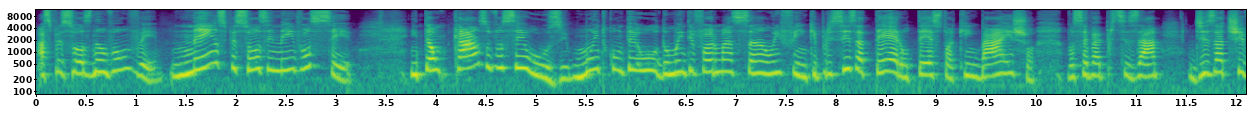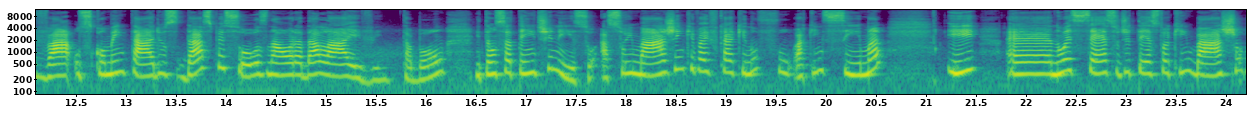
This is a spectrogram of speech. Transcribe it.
as pessoas não vão ver, nem as pessoas e nem você. Então, caso você use muito conteúdo, muita informação, enfim, que precisa ter o texto aqui embaixo, você vai precisar desativar os comentários das pessoas na hora da live, tá bom? Então, se atente nisso. A sua imagem que vai ficar aqui, no, aqui em cima e é, no excesso de texto aqui embaixo,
